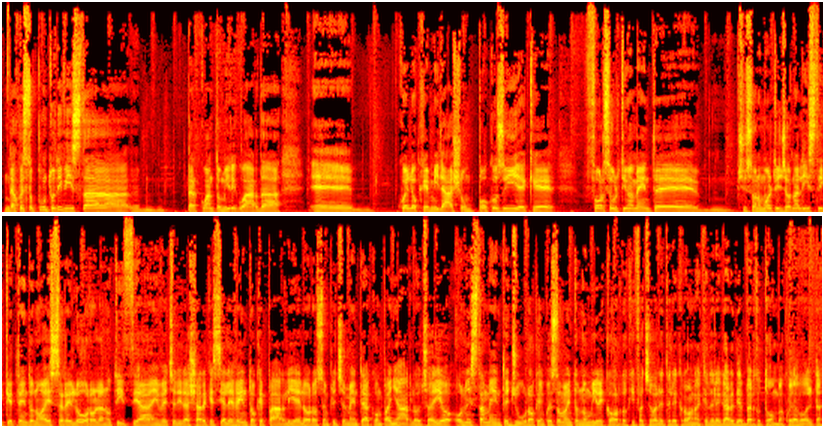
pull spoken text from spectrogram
Da questo punto di vista, ehm, per quanto mi riguarda, eh, quello che mi lascia un po' così è che forse ultimamente mh, ci sono molti giornalisti che tendono a essere loro la notizia invece di lasciare che sia l'evento che parli e loro semplicemente accompagnarlo. Cioè io onestamente giuro che in questo momento non mi ricordo chi faceva le telecronache delle gare di Alberto Tomba quella volta,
